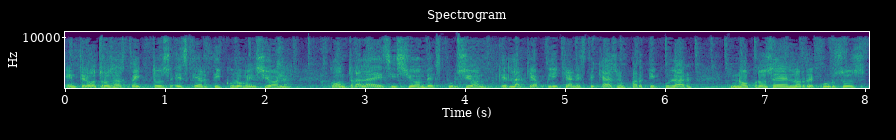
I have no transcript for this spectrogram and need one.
Entre otros aspectos, este artículo menciona contra la decisión de expulsión, que es la que aplica en este caso en particular, no proceden los recursos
